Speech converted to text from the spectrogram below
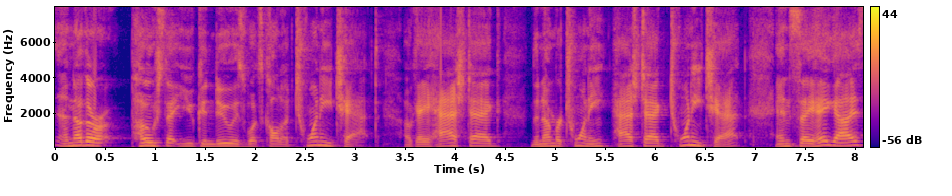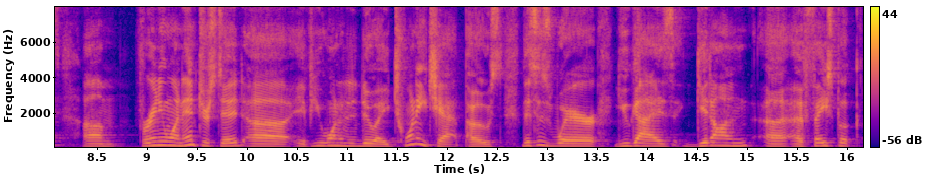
another post that you can do is what's called a 20 chat. Okay, hashtag the number 20, hashtag 20 chat, and say, hey guys, um, for anyone interested, uh, if you wanted to do a 20 chat post, this is where you guys get on a, a Facebook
